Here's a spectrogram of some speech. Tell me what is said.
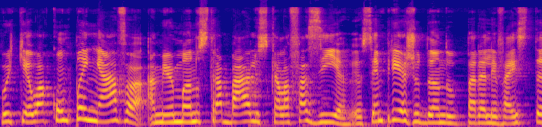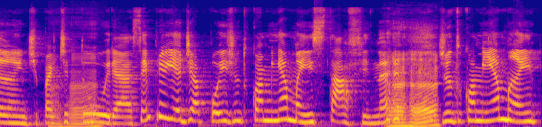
porque eu acompanhava a minha irmã nos trabalhos que ela fazia. Eu sempre ia ajudando para levar estante, partitura, sempre eu ia de apoio junto com a minha mãe, staff, né? Junto com a minha mãe.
